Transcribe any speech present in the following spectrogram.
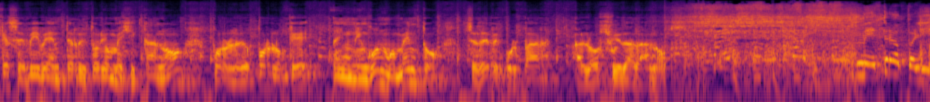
que se vive en territorio mexicano, por, por lo que en ningún momento se debe culpar a los ciudadanos. Metrópoli.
